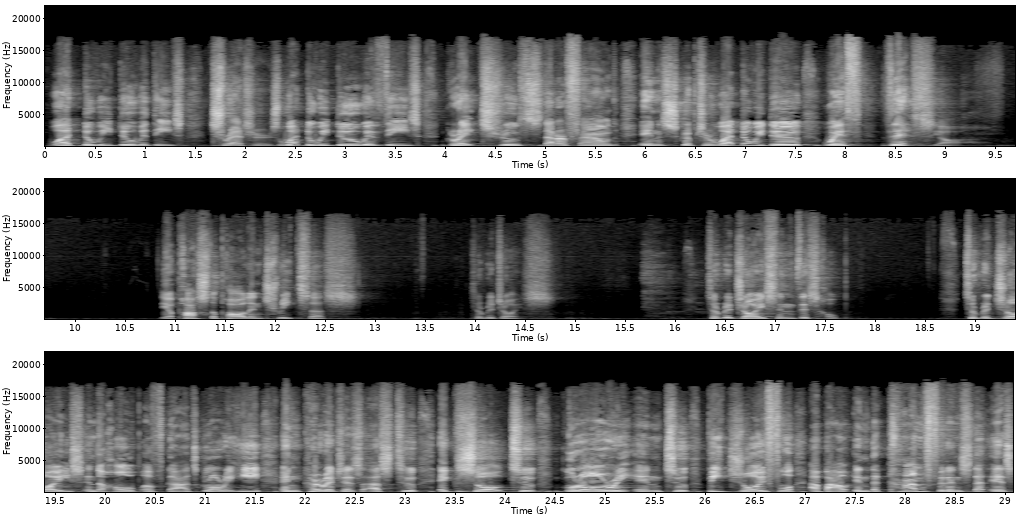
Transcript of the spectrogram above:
What do we do with these treasures? What do we do with these great truths that are found in Scripture? What do we do with this, y'all? The Apostle Paul entreats us to rejoice, to rejoice in this hope to rejoice in the hope of God's glory. He encourages us to exult, to glory in, to be joyful about in the confidence that is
